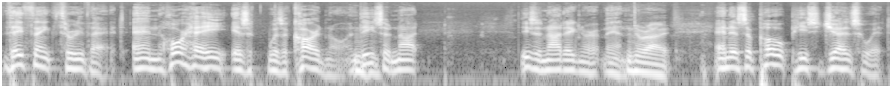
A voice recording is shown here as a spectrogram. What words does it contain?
they think through that. And Jorge is was a cardinal, and these are not these are not ignorant men. Right. And as a pope, he's Jesuit,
